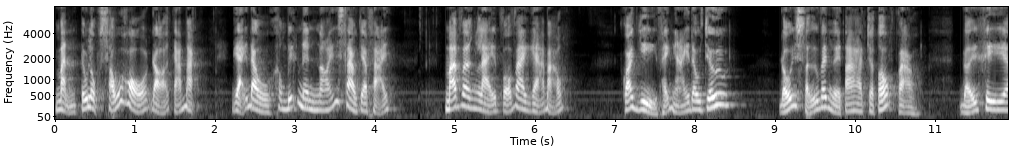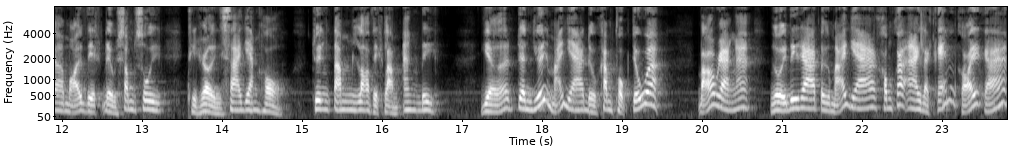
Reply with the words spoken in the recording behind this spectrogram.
Mạnh Tiểu Lục xấu hổ đỏ cả mặt, gãi đầu không biết nên nói sao cho phải. Mã Vân lại vỗ vai gã bảo, có gì phải ngại đâu chứ, đối xử với người ta cho tốt vào. Đợi khi à, mọi việc đều xong xuôi thì rời xa giang hồ, chuyên tâm lo việc làm ăn đi. Giờ trên dưới Mã Gia đều khâm phục chú á, bảo rằng á, người đi ra từ Mã Gia không có ai là kém cỏi cả.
